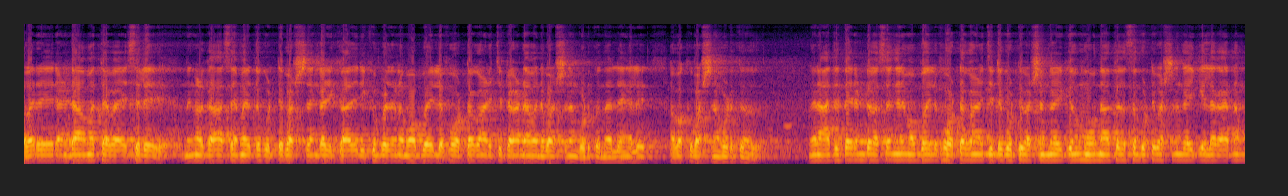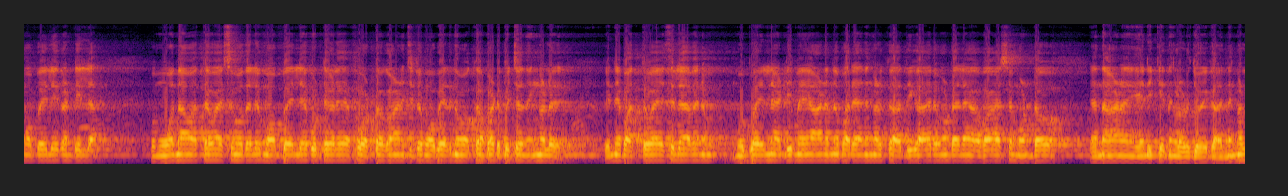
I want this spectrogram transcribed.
അവർ രണ്ടാമത്തെ വയസ്സിൽ നിങ്ങൾക്ക് ആ സമയത്ത് കുട്ടി ഭക്ഷണം കഴിക്കാതിരിക്കുമ്പോൾ നിങ്ങൾ മൊബൈലിൽ ഫോട്ടോ കാണിച്ചിട്ടാണ് അവന് ഭക്ഷണം കൊടുക്കുന്നത്. അല്ലെങ്കിൽ അവർക്ക് ഭക്ഷണം കൊടുക്കുന്നത്. അങ്ങനെ ആദ്യത്തെ രണ്ട് ദിവസം ഇങ്ങനെ മൊബൈലിൽ ഫോട്ടോ കാണിച്ചിട്ട് കുട്ടി ഭക്ഷണം കഴിക്കും. മൂന്നാമത്തെ ദിവസം കുട്ടി ഭക്ഷണം കഴിക്കില്ല. കാരണം മൊബൈൽ കണ്ടില്ല. അപ്പൊ മൂന്നാമത്തെ വയസ്സ് മുതൽ മൊബൈലിലെ കുട്ടികളെ ഫോട്ടോ കാണിച്ചിട്ട് മൊബൈൽ നോക്കാൻ പഠിപ്പിച്ച നിങ്ങൾ പിന്നെ പത്ത് വയസ്സിൽ അവൻ മൊബൈലിന് അടിമയാണെന്ന് പറയാൻ നിങ്ങൾക്ക് അധികാരമുണ്ടോ അല്ലെങ്കിൽ അവകാശമുണ്ടോ എന്നാണ് എനിക്ക് നിങ്ങളോട് ചോദിക്കുക നിങ്ങൾ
